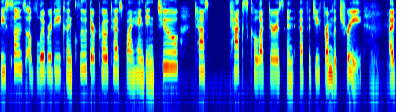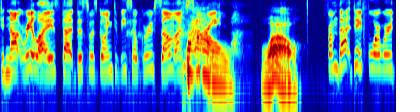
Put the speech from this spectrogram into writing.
The Sons of Liberty conclude their protest by hanging two tax, tax collectors in effigy from the tree. I did not realize that this was going to be so gruesome. I'm sorry. Wow. Wow. From that day forward,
